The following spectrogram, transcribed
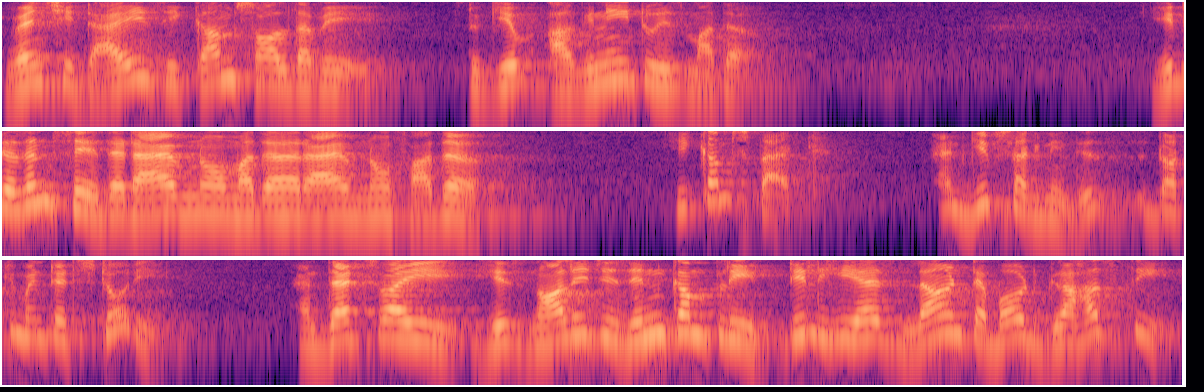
When she dies, he comes all the way to give Agni to his mother. He doesn't say that I have no mother, I have no father. He comes back and gives Agni. This is documented story. And that's why his knowledge is incomplete till he has learnt about Grahasti.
